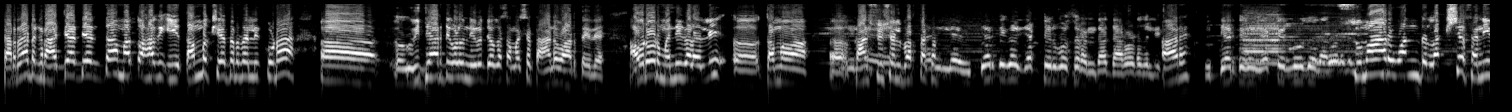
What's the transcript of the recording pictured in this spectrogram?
ಕರ್ನಾಟಕ ರಾಜ್ಯಾದ್ಯಂತ ಮತ್ತು ಹಾಗೆ ಈ ತಮ್ಮ ಕ್ಷೇತ್ರದಲ್ಲಿ ಕೂಡ ವಿದ್ಯಾರ್ಥಿಗಳು ನಿರುದ್ಯೋಗ ಸಮಸ್ಯೆ ತಾಂಡವಾಡ್ತಾ ಇದೆ. ಅವ್ರವ್ರ ಮನೆಗಳಲ್ಲಿ ತಮ್ಮ ಕಾನ್ಸ್ಟಿಟ್ಯೂಷನ್ ಬರ್ತಕ್ಕಂಥ ವಿದ್ಯಾರ್ಥಿಗಳು ಎಷ್ಟು ಇರ್ಬೋದು ಸರ್ ಅಂತ ಧಾರವಾಡದಲ್ಲಿ? ವಿದ್ಯಾರ್ಥಿಗಳು ಎಷ್ಟು ಇರ್ಬೋದು ಸುಮಾರು ಒಂದು ಲಕ್ಷ ಸನಿ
